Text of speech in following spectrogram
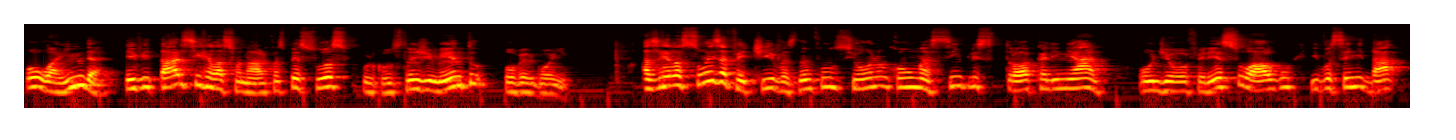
ou ainda evitar se relacionar com as pessoas por constrangimento ou vergonha. As relações afetivas não funcionam como uma simples troca linear, onde eu ofereço algo e você me dá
